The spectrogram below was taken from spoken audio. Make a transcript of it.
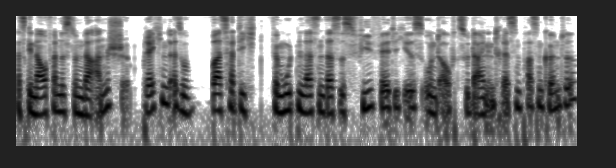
Was genau fandest du denn da ansprechend? Also was hat dich vermuten lassen, dass es vielfältig ist und auch zu deinen Interessen passen könnte?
